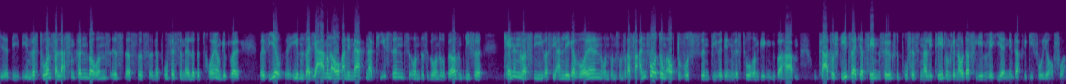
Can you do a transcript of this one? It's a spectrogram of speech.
äh, die, die Investoren verlassen können bei uns ist, dass es eine professionelle Betreuung gibt, weil weil wir eben seit Jahren auch an den Märkten aktiv sind und es über unsere Börsenbriefe kennen, was die, was die Anleger wollen und uns unserer Verantwortung auch bewusst sind, die wir den Investoren gegenüber haben. Und Plato steht seit Jahrzehnten für höchste Professionalität und genau das leben wir hier in dem Dach-Wikifolio auch vor.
